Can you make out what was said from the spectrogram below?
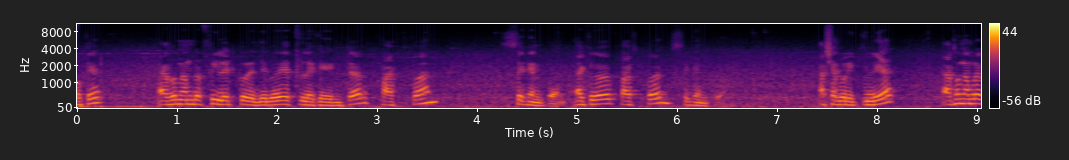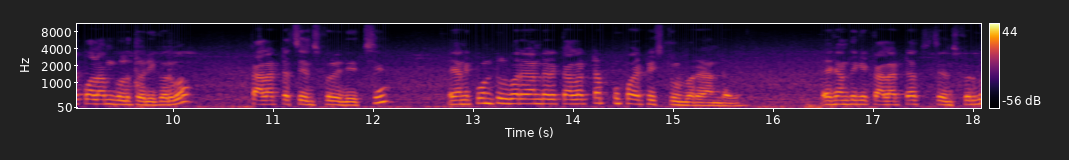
ওকে, এখন আমরা ফিলেট করে দেবো। এফ লেখে enter first point second point একইভাবে ফার্স্ট পয়েন্ট সেকেন্ড পয়েন্ট আশা করি ক্লিয়ার এখন আমরা কলামগুলো তৈরি করব। কালারটা চেঞ্জ করে দিচ্ছি। এখানে কোন টুলবারের আন্ডারে কালারটা? প্রপার্টিস টুলবারের আন্ডারে এখান থেকে কালারটা চেঞ্জ করব।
